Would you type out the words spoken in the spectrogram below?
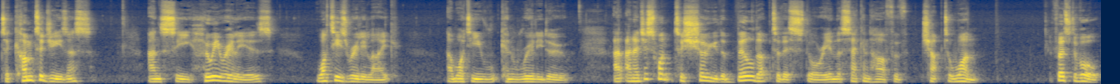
to come to Jesus and see who he really is, what he's really like, and what he can really do. And, and I just want to show you the build up to this story in the second half of chapter 1. First of all,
